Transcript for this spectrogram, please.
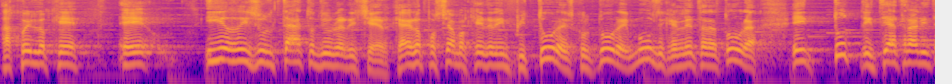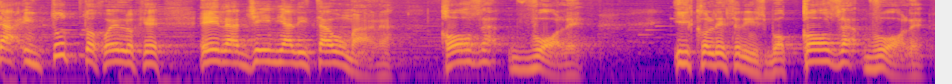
a quello che è il risultato di una ricerca e lo possiamo chiedere in pittura, in scultura, in musica, in letteratura, in, tut, in teatralità, in tutto quello che è la genialità umana. Cosa vuole? Il collezionismo cosa vuole?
